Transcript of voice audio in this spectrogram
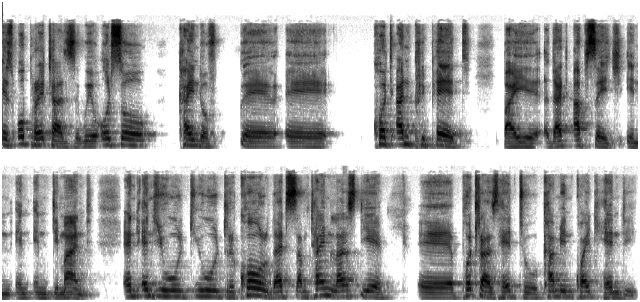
as operators, we also kind of uh, uh, caught unprepared by that upsurge in, in, in demand. And, and you, would, you would recall that sometime last year, uh, POTRAZ had to come in quite handy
